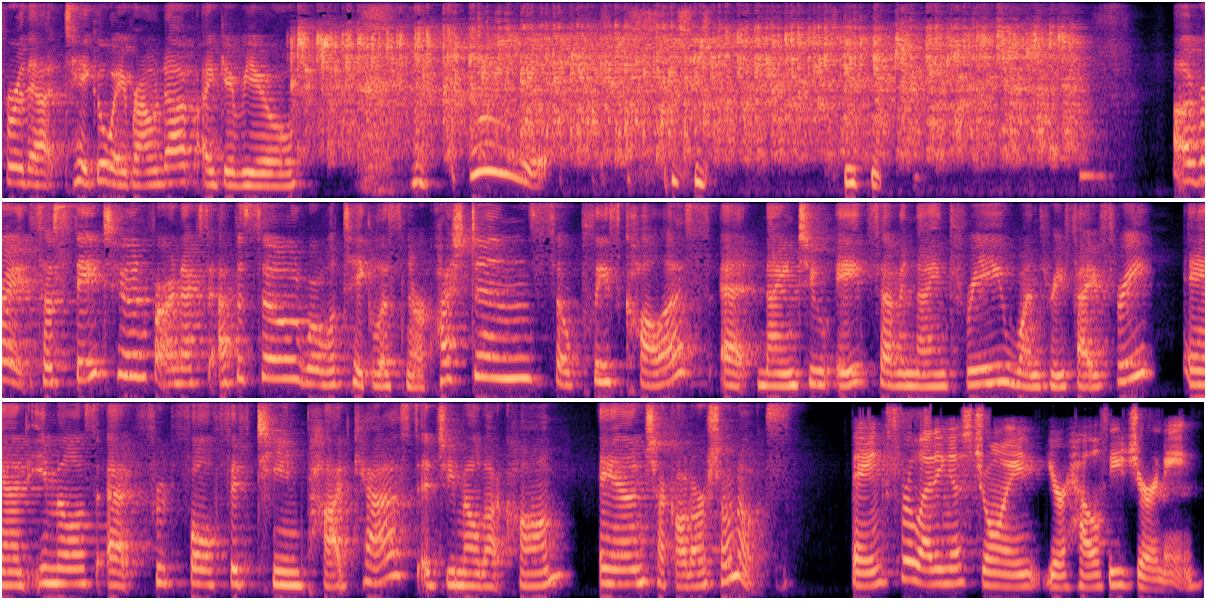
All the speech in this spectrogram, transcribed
for that takeaway roundup, I give you. All right, so stay tuned for our next episode where we'll take listener questions. So please call us at 928 793 1353 and email us at fruitful15podcast at gmail.com and check out our show notes. Thanks for letting us join your healthy journey.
